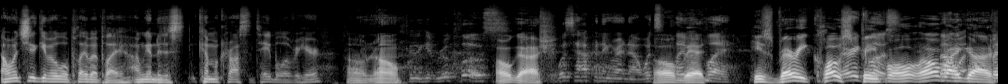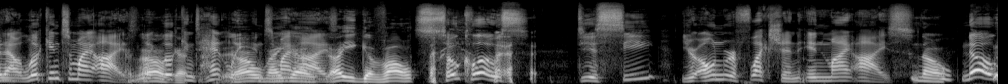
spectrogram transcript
I want you to give a little play by play. I'm going to just come across the table over here. Oh no. To get real close. Oh gosh. What's happening right now? What's Oh the play-by-play? He's very close, Very people. close. Oh Now, my gosh. But now look into my eyes. Look, Oh, look intently oh into my, my, eyes. Oh, you gewalt. so close. Do you see your own reflection in my eyes? No. No,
